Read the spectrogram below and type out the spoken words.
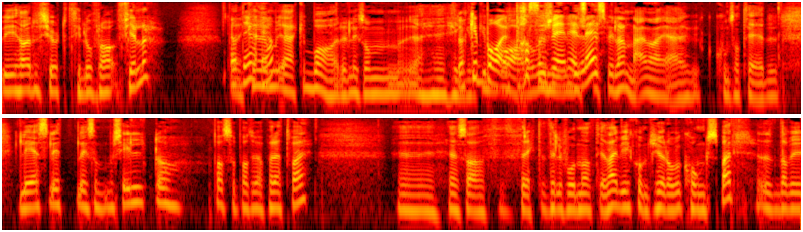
vi har kjørt til og fra fjellet. Ja, det er ikke. Jeg er ikke bare liksom Jeg er ikke bare passasjer heller? Nei, nei, jeg konstaterer Leser litt liksom skilt og passer på at vi er på rett vei. Eh, Jeg sa frekt til telefonen at nei, vi kommer til å kjøre over Kongsberg. Da vi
